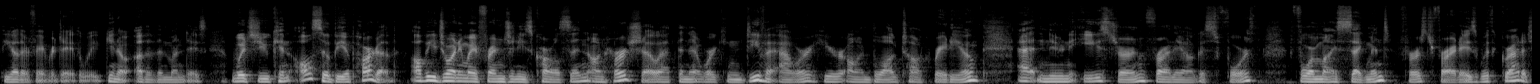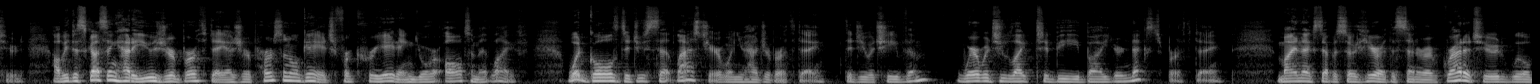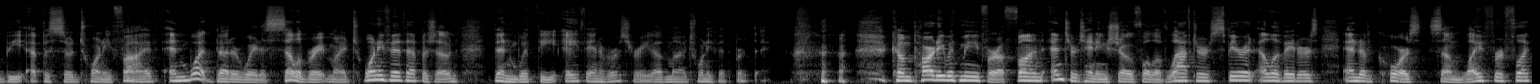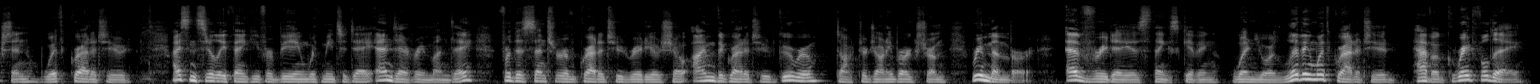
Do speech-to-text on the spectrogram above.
the other favorite day of the week, you know, other than Mondays, which you can also be a part of. I'll be joining my friend Janice Carlson on her show at the Networking Diva Hour here on Blog Talk Radio at noon Eastern, Friday, August 4th, for my segment, First Fridays with Gratitude. I'll be discussing how to use your birthday as your personal gauge for creating your ultimate life. What goals did you set last year when you had your birthday? Did you achieve them? Where would you like to be by your next birthday? My next episode here at the Center of Gratitude will be episode 25, and what better way to celebrate my 25th episode than with the 8th anniversary of my 25th birthday? Come party with me for a fun, entertaining show full of laughter, spirit elevators, and of course, some life reflection with gratitude. I sincerely thank you for being with me today and every Monday. For the Center of Gratitude radio show, I'm the gratitude guru, Dr. Johnny Bergstrom. Remember, every day is Thanksgiving when you're living with gratitude. Have a grateful day.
